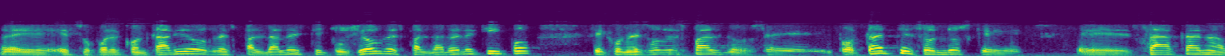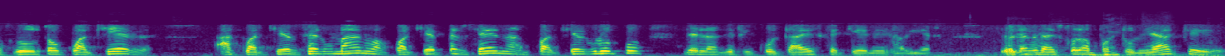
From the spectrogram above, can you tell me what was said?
eh, eso, por el contrario, respaldar la institución, respaldar el equipo, que con esos respaldos eh, importantes son los que eh, sacan a fruto cualquier a cualquier ser humano, a cualquier persona, a cualquier grupo de las dificultades que tiene Javier. Yo le agradezco la oportunidad que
